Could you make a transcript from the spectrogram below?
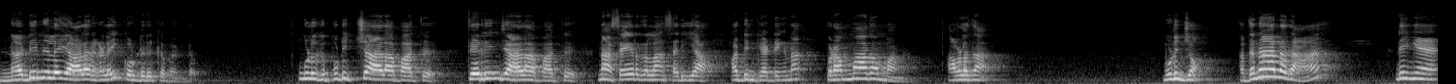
நடுநிலையாளர்களை கொண்டிருக்க வேண்டும். உங்களுக்கு பிடிச்ச ஆளாக பார்த்து தெரிஞ்ச ஆளாக பார்த்து நான் செய்கிறதெல்லாம் சரியா அப்படின்னு கேட்டிங்கன்னா பிரமாதம் வாங்க. அவ்வளோதான் முடிஞ்சோம். அதனால தான் நீங்கள்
